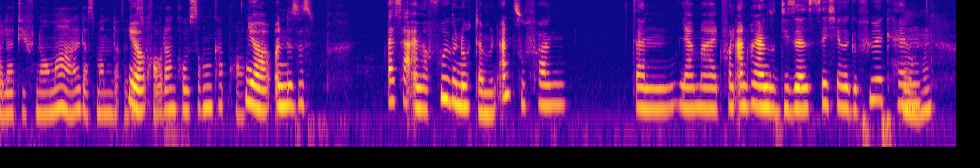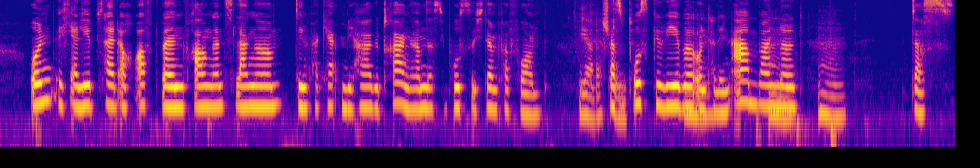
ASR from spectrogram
relativ normal, dass man dass Ja. Frau da einen größeren Cup braucht. ja, und es ist besser, einfach früh genug damit anzufangen. Dann lernt man halt von Anfang an so dieses sichere Gefühl kennen. Mhm. Und ich erlebe es halt auch oft, wenn Frauen ganz lange den verkehrten BH getragen haben, dass die Brust sich dann verformt. Ja, das Das stimmt. Brustgewebe Mhm. unter den Armen wandert, Mhm. dass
